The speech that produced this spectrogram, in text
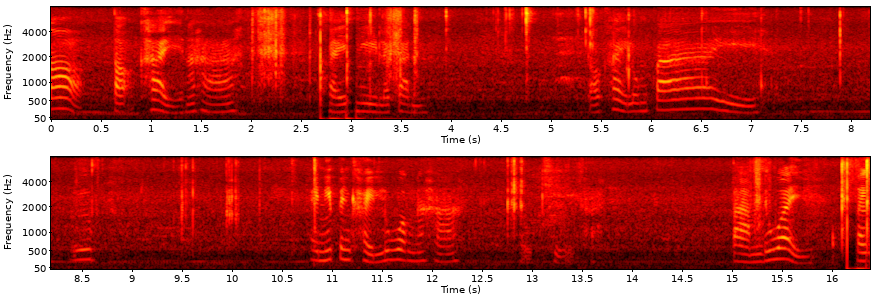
ก็เตาะไข่นะคะ ใช้นี่แล้วกันเตาะไข่ลงไปอึบ อันนี้เป็นไข่ลวกนะคะ โอเคค่ะ ตามด้วยเติ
